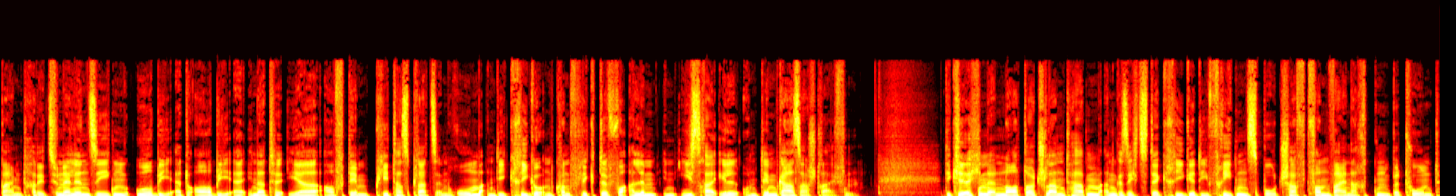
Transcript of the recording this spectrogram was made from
Beim traditionellen Segen Urbi et Orbi erinnerte er auf dem Petersplatz in Rom an die Kriege und Konflikte vor allem in Israel und dem Gazastreifen. Die Kirchen in Norddeutschland haben angesichts der Kriege die Friedensbotschaft von Weihnachten betont.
